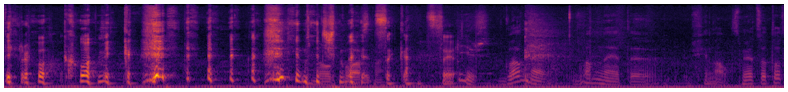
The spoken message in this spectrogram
первого комика. И начинается концерт. Видишь, главное, главное это финал. Смеется тот,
